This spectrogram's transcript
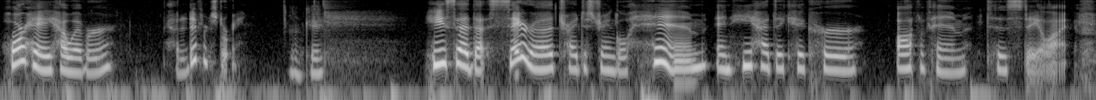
Jorge, however, had a different story. Okay. He said that Sarah tried to strangle him and he had to kick her off of him to stay alive.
